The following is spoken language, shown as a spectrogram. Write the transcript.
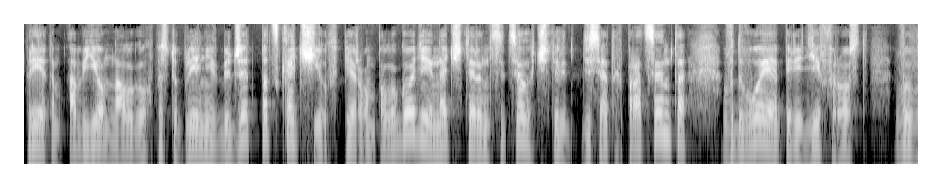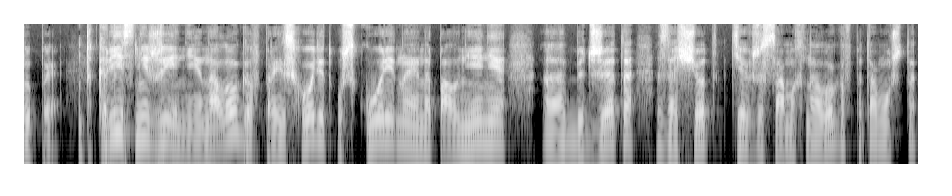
при этом объем налоговых поступлений в бюджет подскочил в первом полугодии на 14,4%, вдвое опередив рост ВВП. При снижении налогов происходит ускоренное наполнение э, бюджета за счет тех же самых налогов, потому что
